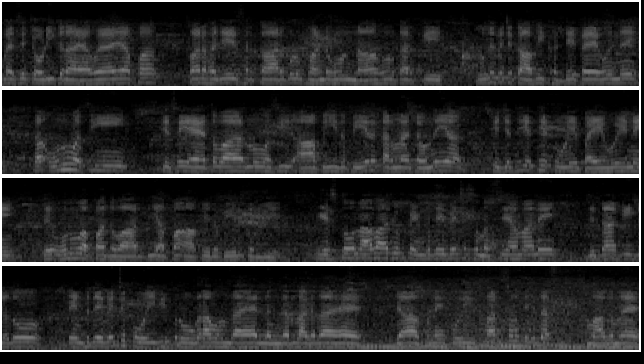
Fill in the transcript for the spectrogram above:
ਵੈਸੇ ਚੌੜੀ ਕਰਾਇਆ ਹੋਇਆ ਹੈ ਆਪਾਂ, ਪਰ ਹਜੇ ਸਰਕਾਰ ਕੋਲ ਫੰਡ ਹੋਣ ਨਾ ਹੋਣ ਕਰਕੇ ਉਹਦੇ ਵਿੱਚ ਕਾਫੀ ਖੱਡੇ ਪਏ ਹੋਏ ਨੇ। ਤਾਂ ਉਹਨੂੰ ਅਸੀਂ ਕਿਸੇ ਐਤਵਾਰ ਨੂੰ ਅਸੀਂ ਆਪ ਹੀ ਰਿਪੇਅਰ ਕਰਨਾ ਚਾਹੁੰਦੇ ਆ ਕਿ ਜਿੱਥੇ ਜਿੱਥੇ ਟੋਏ ਪਏ ਹੋਏ ਨੇ ਤੇ ਉਹਨੂੰ ਆਪਾਂ ਦੀਵਾਰ ਦੀ ਆਪਾਂ ਆਪੇ ਰਿਪੇਅਰ ਕਰੀਏ। ਇਸ ਤੋਂ ਇਲਾਵਾ ਜੋ ਪਿੰਡ ਦੇ ਵਿੱਚ ਸਮੱਸਿਆਵਾਂ ਨੇ, ਜਿੱਦਾਂ ਕਿ ਜਦੋਂ ਪਿੰਡ ਦੇ ਵਿੱਚ ਕੋਈ ਵੀ ਪ੍ਰੋਗਰਾਮ ਹੁੰਦਾ ਹੈ, ਲੰਗਰ ਲੱਗਦਾ ਹੈ ਜਾਂ ਆਪਣੇ ਕੋਈ ਪਰਸਨ ਕਿਸੇ ਦਾ ਸਮਾਗਮ ਹੈ,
